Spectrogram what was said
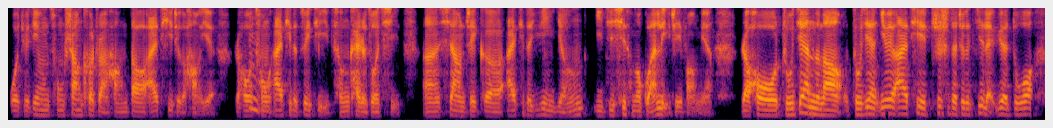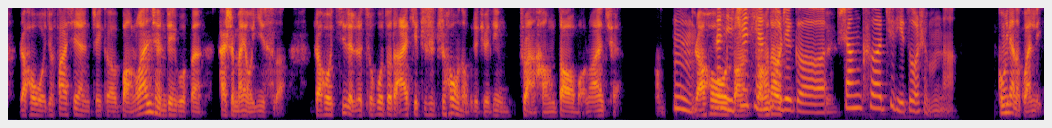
我决定从商科转行到 IT 这个行业，然后从 IT 的最底层开始做起，嗯，像这个 IT 的运营以及系统的管理这一方面，然后逐渐的呢，逐渐因为 IT 知识的这个积累越多，然后我就发现这个网络安全这部分还是蛮有意思的。然后积累了足够多的 IT 知识之后呢，我就决定转行到网络安全。嗯，然后那你之前做这个商科具体做什么呢？供应链的管理。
